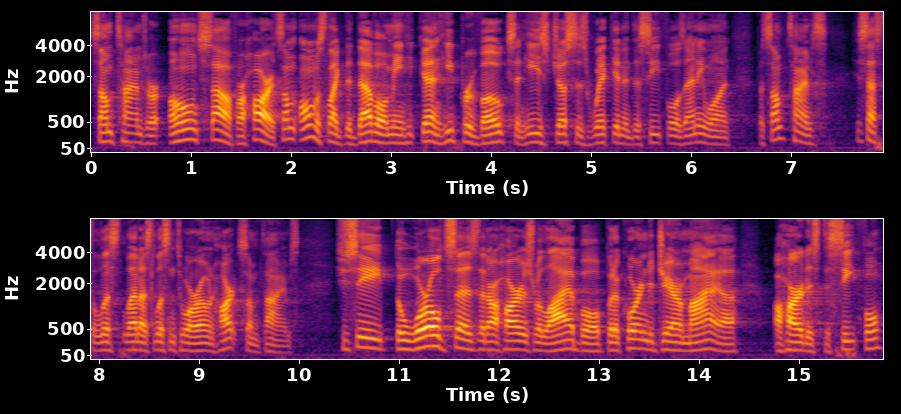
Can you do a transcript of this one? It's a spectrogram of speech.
sometimes our own self, our hearts, almost like the devil. I mean, again, he provokes and he's just as wicked and deceitful as anyone, but sometimes he just has to let us listen to our own heart sometimes. You see, the world says that our heart is reliable, but according to Jeremiah, our heart is deceitful,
